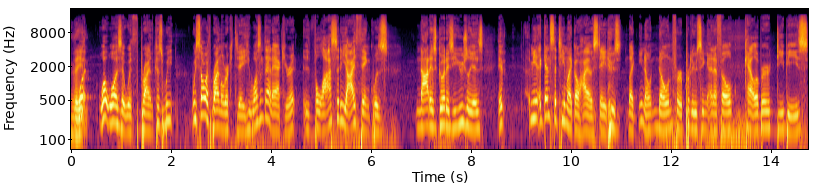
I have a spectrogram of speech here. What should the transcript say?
They, what what was it with Brian? Because we we saw with Brian Lewerke today, he wasn't that accurate. His velocity, I think, was not as good as he usually is. If I mean, against a team like Ohio State, who's like you know known for producing NFL caliber DBs,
